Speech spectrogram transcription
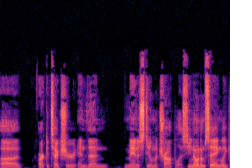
uh, architecture and then Man of Steel Metropolis. You know what I'm saying? Like,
